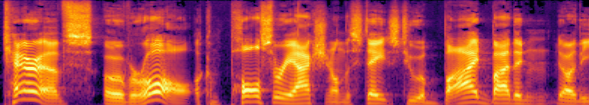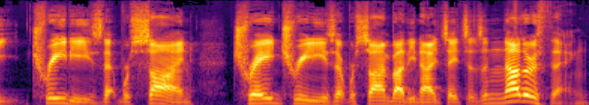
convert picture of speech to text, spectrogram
tariffs overall, a compulsory action on the states to abide by the, uh, the treaties that were signed, trade treaties that were signed by the United States, is another thing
